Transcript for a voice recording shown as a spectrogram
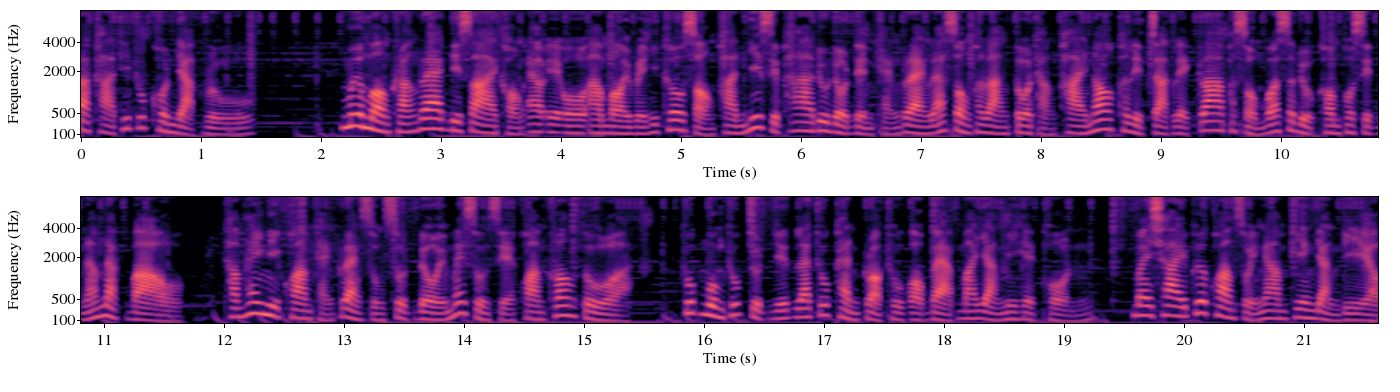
ราคาที่ทุกคนอยากรู้เมื่อมองครั้งแรกดีไซน์ของ LAO Armoy Vehicle 2025 ดูโดดเด่นแข็งแรงและทรงพลังตัวถังภายนอกผลิตจากเหล็กกล้าผสมวัสดุคอมโพสิตน้ำหนักเบา ทำให้มีความแข็งแกร่งสูงสุดโดยไม่สูญเสียความคล่องตัว ทุกมุมทุกจุดยึดและทุกแผ่นกรอบถูกออกแบบมาอย่างมีเหตุผล ไม่ใช่เพื่อความสวยงามเพียงอย่างเดียว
